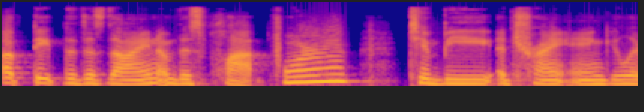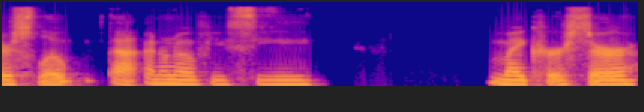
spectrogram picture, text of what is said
update the design of this platform to be a triangular slope that I don't know if you see my cursor,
